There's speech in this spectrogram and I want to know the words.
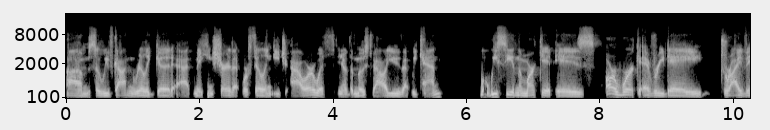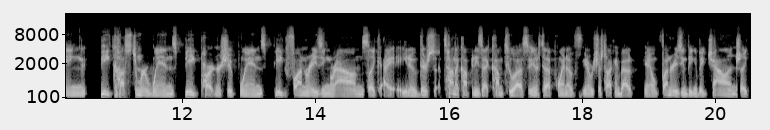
Um, so we've gotten really good at making sure that we're filling each hour with you know the most value that we can. What we see in the market is our work every day driving big customer wins, big partnership wins, big fundraising rounds. Like I, you know, there's a ton of companies that come to us, you know, to that point of, you know, we're just talking about, you know, fundraising being a big challenge. Like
